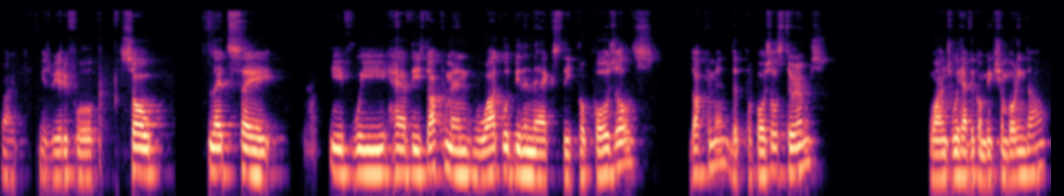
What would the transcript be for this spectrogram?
Right. It's beautiful. So let's say if we have this document, what would be the next? The proposals document, the proposals terms. Once we have the conviction voting down?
